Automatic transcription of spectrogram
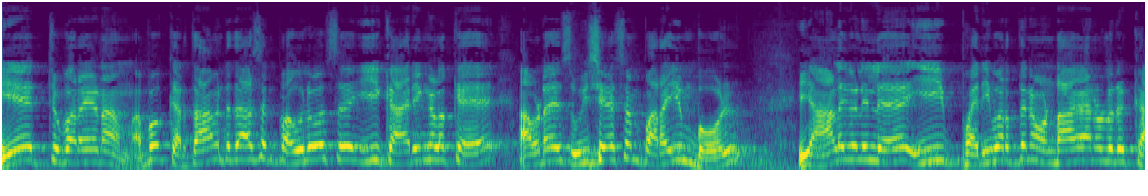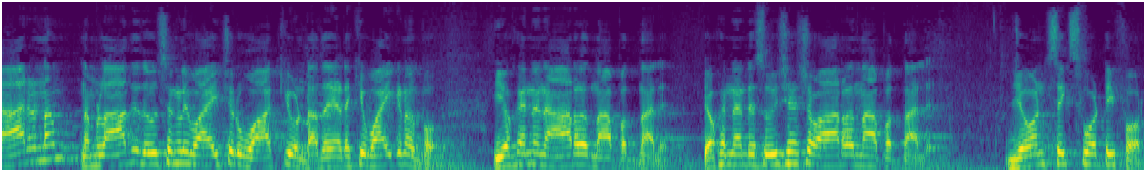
ഏറ്റു പറയണം അപ്പോൾ കർത്താവിന്റെ ദാസൻ പൗലോസ് ഈ കാര്യങ്ങളൊക്കെ അവിടെ സുവിശേഷം പറയുമ്പോൾ ഈ ആളുകളിൽ ഈ പരിവർത്തനം ഉണ്ടാകാനുള്ളൊരു കാരണം നമ്മൾ ആദ്യ ദിവസങ്ങളിൽ വായിച്ചൊരു വാക്യമുണ്ട്. അത് ഇടയ്ക്ക് വായിക്കണം ഇപ്പോ. യോഹന്നൻ ആറ് നാപ്പത്തിനാല്. യോഹന്നന്റെ സുവിശേഷം ആറ് നാപ്പത്തിനാല്. John six forty four.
